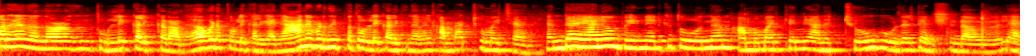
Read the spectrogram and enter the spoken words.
പറയുന്നത് എന്നോടൊന്നും തുള്ളിക്കളിക്കടാന്ന് അവിടെ തുള്ളിക്കളിക്കുക ഞാൻ ഇവിടുന്ന് ഇപ്പം തുള്ളിക്കളിക്കുന്നത് come back to my channel എന്തായാലും പിന്നെ എനിക്ക് തോന്നുന്ന അമ്മമാർക്ക് തന്നെയാണ് ഏറ്റവും കൂടുതൽ ടെൻഷൻ ഉണ്ടാവുന്നത് അല്ലേ?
